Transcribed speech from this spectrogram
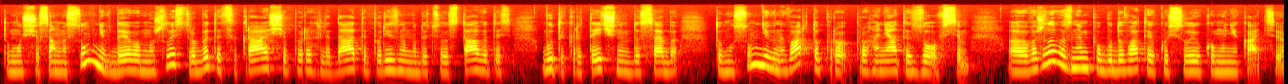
Тому що саме сумнів дає вам можливість робити це краще, переглядати, по-різному до цього ставитись, бути критичним до себе. Тому сумнів не варто проганяти зовсім. Е, важливо з ним побудувати якусь свою комунікацію.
